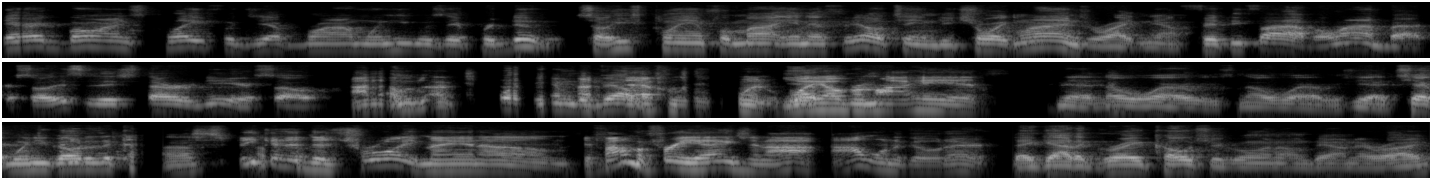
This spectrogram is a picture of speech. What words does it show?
Derrick Barnes played for Jeff Brohm when he was at Purdue. So he's playing for my NFL team, Detroit Lions, right now. 55, a linebacker. So this is his third year. So I know I, him I definitely went way over my head yeah, no worries, no worries. Yeah, check when you go to the. Uh, Speaking of Detroit, man, um, if I'm a free agent, I I want to go there. They got a great culture going on down there, right?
